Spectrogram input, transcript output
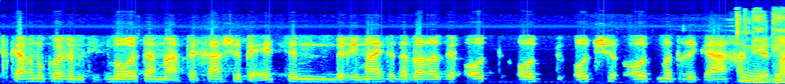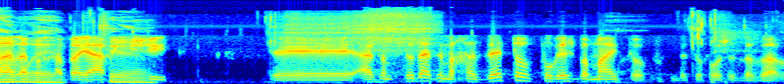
הזכרנו קודם את תזמורת המהפכה שבעצם מרימה את הדבר הזה עוד, עוד, עוד, עוד מדרגה אחת למעלה בחוויה כן. הרגשית. אה, אז אתה יודע, זה מחזה טוב פוגש במאי טוב, בסופו של דבר.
